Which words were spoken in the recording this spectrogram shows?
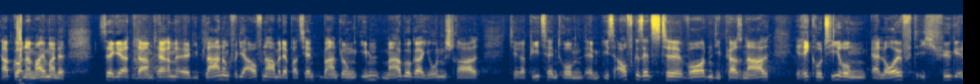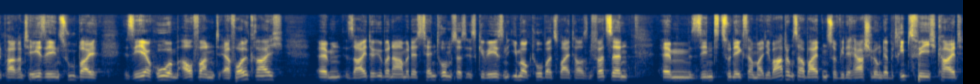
Herr Abg. May, meine sehr geehrten Damen und Herren, äh, die Planung für die Aufnahme der Patientenbehandlung im Marburger Ionenstrahl Therapiezentrum ähm, ist aufgesetzt äh, worden. Die Personalrekrutierung erläuft. Ich füge in Parenthese hinzu, bei sehr hohem Aufwand erfolgreich. Ähm, seit der Übernahme des Zentrums, das ist gewesen im Oktober 2014, ähm, sind zunächst einmal die Wartungsarbeiten zur Wiederherstellung der Betriebsfähigkeit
